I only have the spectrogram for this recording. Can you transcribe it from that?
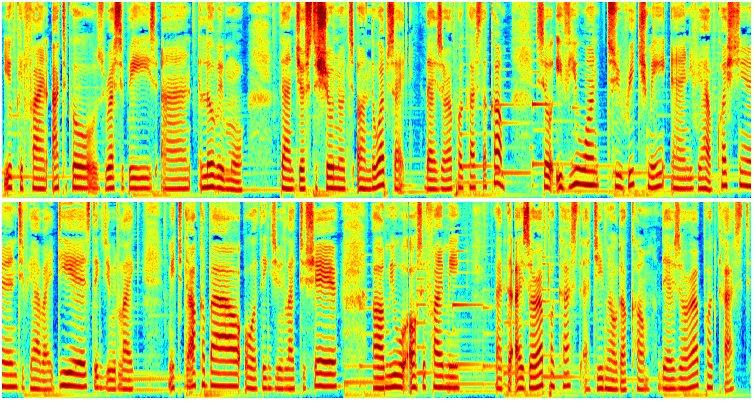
You could find articles, recipes, and a little bit more than just the show notes on the website, theizorapodcast.com. So if you want to reach me and if you have questions, if you have ideas, things you would like me to talk about, or things you would like to share, um, you will also find me at the Izora podcast at gmail.com. The Izora podcast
